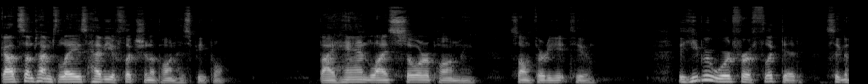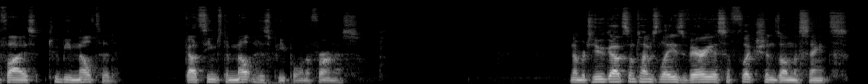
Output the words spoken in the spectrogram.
God sometimes lays heavy affliction upon his people. Thy hand lies sore upon me. Psalm 38 2. The Hebrew word for afflicted signifies to be melted. God seems to melt his people in a furnace. Number two, God sometimes lays various afflictions on the saints.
